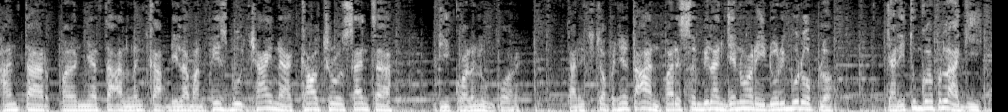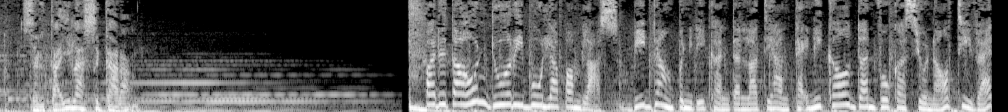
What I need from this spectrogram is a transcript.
hantar penyertaan lengkap di laman Facebook China Cultural Center di Kuala Lumpur. Tarikh tutup penyertaan pada 9 Januari 2020. Jadi tunggu apa lagi? Sertailah sekarang. Pada tahun 2018, Bidang Pendidikan dan Latihan Teknikal dan Vokasional TVET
